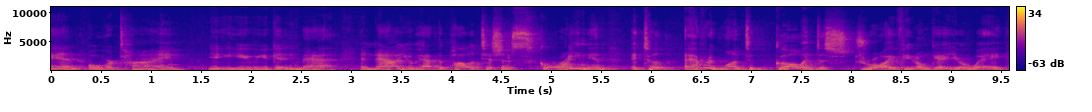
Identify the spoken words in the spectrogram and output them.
And over time, you, you, you get mad. And now you have the politicians screaming to everyone to go and destroy if you don't get your way.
